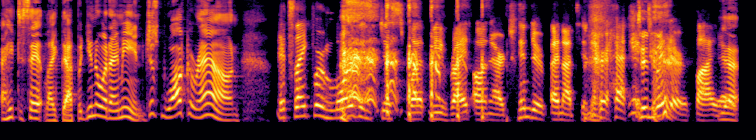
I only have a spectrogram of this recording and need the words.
I hate to say it like that, but you know what I mean? Just walk around. It's like we're more than just what we write on our Tinder, uh, not Tinder, Tinder. Twitter bio. Yeah,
